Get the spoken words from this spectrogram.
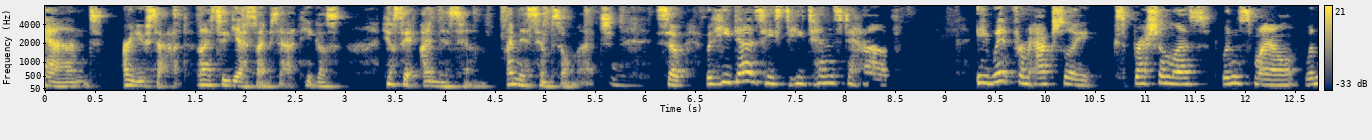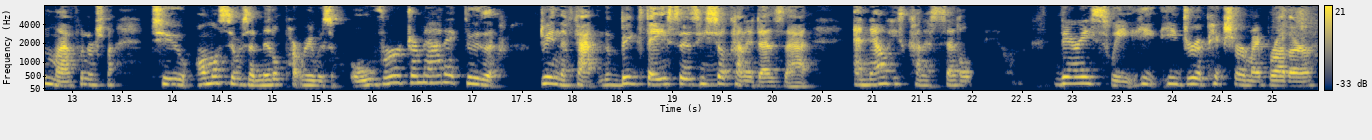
And are you sad? And I said, yes, I'm sad. He goes, he'll say, I miss him. I miss him so much. Mm. So, but he does, he, he tends to have, he went from actually expressionless, wouldn't smile, wouldn't laugh, wouldn't respond to almost there was a middle part where he was over dramatic through the, doing the fat, the big faces. He mm. still kind of does that. And now he's kind of settled down. very sweet. He he drew a picture of my brother.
